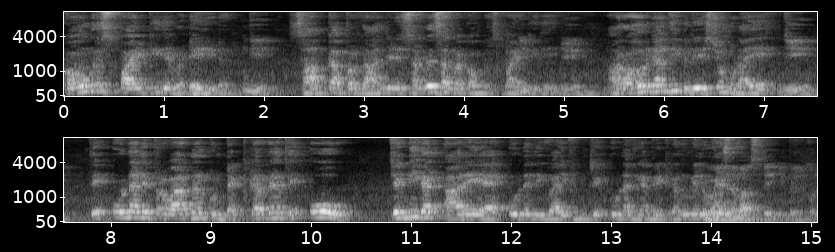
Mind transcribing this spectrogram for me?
ਕਾਂਗਰਸ ਪਾਰਟੀ ਦੇ ਵੱਡੇ ਲੀਡਰ ਜੀ। ਸਾਬਕਾ ਪ੍ਰਧਾਨ ਜਿਹੜੇ ਸਰਵੇ ਸਰਵਾ ਕਾਂਗਰਸ ਪਾਰਟੀ ਦੇ ਜੀ। ਔਰ ਰਾਹੁਲ ਗਾਂਧੀ ਵਿਦੇਸ਼ ਚੋਂ ਮੁੜਾਏ ਜੀ। ਤੇ ਉਹਨਾਂ ਨੇ ਪਰਿਵਾਰ ਨਾਲ ਕੰਟੈਕਟ ਕਰ ਲਿਆ ਤੇ ਉਹ ਚੰਡੀਗੜ੍ਹ ਆ ਰਹੇ ਹੈ ਉਹਨਾਂ ਦੀ ਵਾਈਫ ਨੂੰ ਤੇ ਉਹਨਾਂ ਦੀਆਂ ਬੇਟੀਆਂ ਨੂੰ ਮਿਲਣ ਮਿਲਣ ਵਾਸਤੇ। ਵਾਸਤੇ ਜੀ ਬਿਲਕੁਲ।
